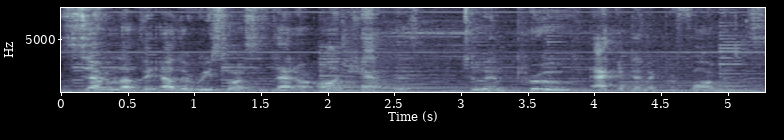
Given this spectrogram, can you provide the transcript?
several of the other resources that are on campus to improve academic performance.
